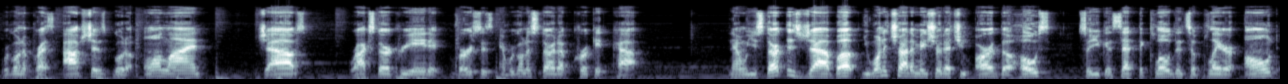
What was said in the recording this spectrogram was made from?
we're going to press options, go to online, jobs, Rockstar created, versus, and we're going to start up Crooked Cop. Now when you start this job up, you want to try to make sure that you are the host so you can set the clothing to player owned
